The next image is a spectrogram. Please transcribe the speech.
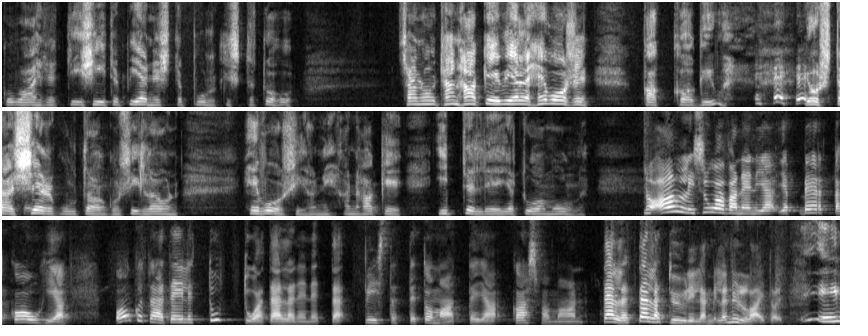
kun vaihdettiin siitä pienestä purkista tuohon. Sanoi, että hän hakee vielä hevosen kakkaakin jostain serkultaan, kun sillä on hevosia, niin hän hakee itselleen ja tuo mulle. No Alli Suovanen ja, ja Bertta Kouhia, onko tämä teille tuttua tällainen, että pistätte tomaatteja kasvamaan tällä, tällä tyylillä, millä nyt laitoit? Ei,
